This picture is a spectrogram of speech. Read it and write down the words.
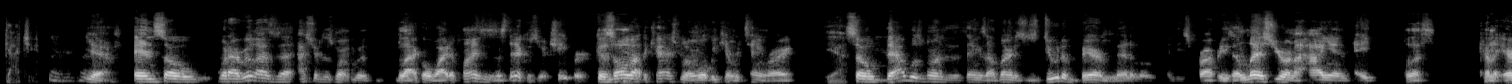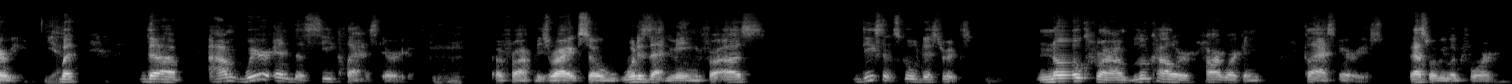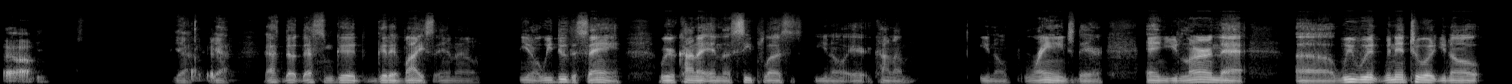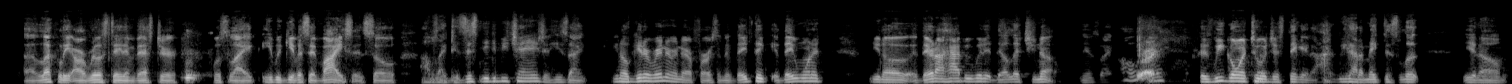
Got you. Mm-hmm. Yeah. And so what I realized is that I should have just went with black or white appliances instead because they're cheaper. Because it's all about the cash flow and what we can retain, right? Yeah. So that was one of the things I learned is just do the bare minimum in these properties, unless you're in a high end A plus kind of area. Yeah. But the I'm we're in the C class area mm-hmm. of properties, right? So what does that mean for us? Decent school districts, no crime, blue collar, hardworking class areas. That's what we look for. Um, yeah, yeah, that's that's some good good advice, and uh, you know we do the same. We're kind of in the C plus, you know, kind of you know range there, and you learn that uh, we went went into it, you know. Uh, luckily, our real estate investor was like he would give us advice, and so I was like, "Does this need to be changed?" And he's like, "You know, get a renter in there first, and if they think if they want to, you know, if they're not happy with it, they'll let you know." And it's like, "Oh, okay," because we go into it just thinking ah, we got to make this look, you know,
